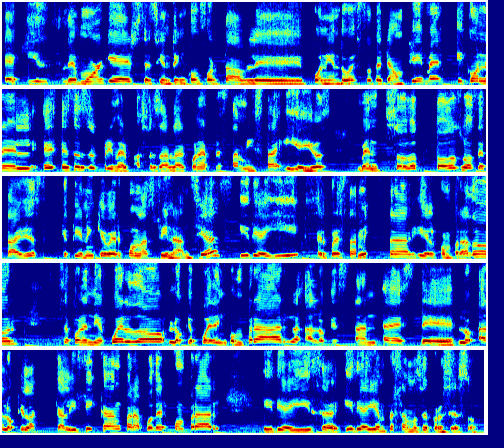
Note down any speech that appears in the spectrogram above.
X de mortgage, se sienten confortable poniendo esto de down payment y con el, e, ese es el primer paso, es hablar con el prestamista y ellos ven todo, todos los detalles que tienen que ver con las finanzas y de allí el prestamista y el comprador se ponen de acuerdo lo que pueden comprar, a lo que están, este, a lo que la califican para poder comprar y de ahí y de ahí empezamos el proceso.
